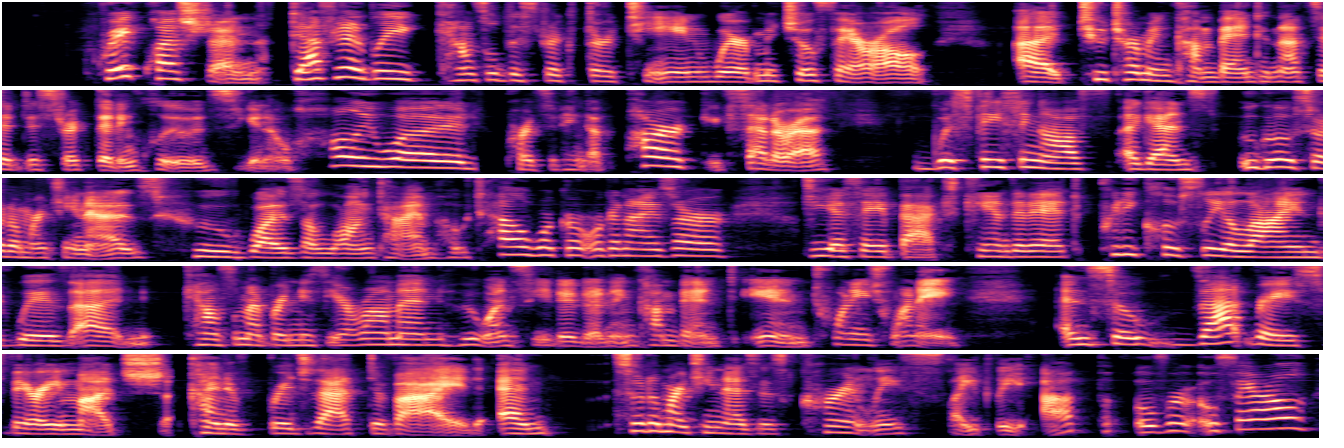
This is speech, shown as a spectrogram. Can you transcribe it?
Great question. Definitely Council District 13, where Mitch O'Farrell, a two-term incumbent, and that's a district that includes, you know, Hollywood, parts of Hingham Park, etc., was facing off against Hugo Soto Martinez, who was a longtime hotel worker organizer, DSA backed candidate, pretty closely aligned with uh, Councilmember Nithya Raman, who unseated an incumbent in 2020. And so that race very much kind of bridged that divide. And Soto Martinez is currently slightly up over O'Farrell,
